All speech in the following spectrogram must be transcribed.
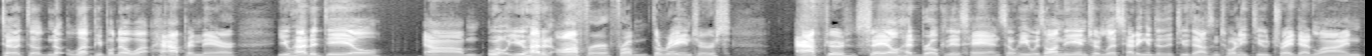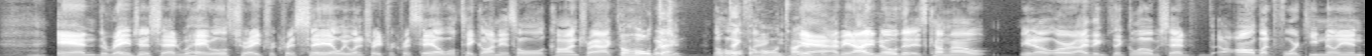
to to let people know what happened there. You had a deal. Um, well, you had an offer from the Rangers after Sale had broken his hand. So he was on the injured list heading into the 2022 trade deadline. And the Rangers said, well, hey, we'll trade for Chris Sale. We want to trade for Chris Sale. We'll take on his whole contract. The whole which- thing. The We'll whole take the whole entire yeah, thing. I mean, I know that it's come out, you know, or I think the Globe said all but 14 million.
